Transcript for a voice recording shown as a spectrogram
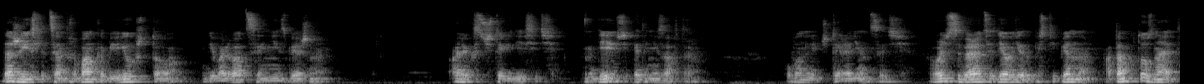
Даже если Центробанк объявил, что девальвация неизбежна. Алекс 4.10. Надеюсь, это не завтра. Only 4.11. Вроде собираются делать это постепенно, а там кто знает.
